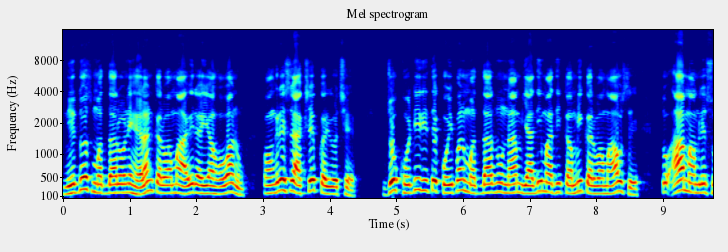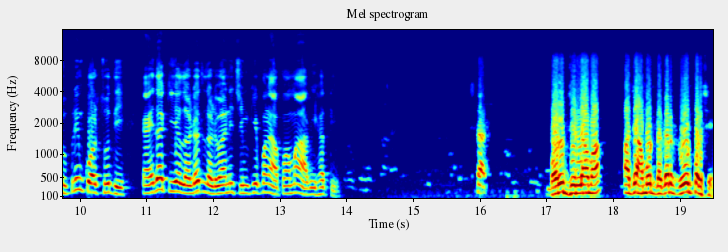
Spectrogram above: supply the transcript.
નિર્દોષ મતદારોને હેરાન કરવામાં આવી રહ્યા હોવાનું કોંગ્રેસે આક્ષેપ કર્યો છે. જો ખોટી રીતે કોઈપણ મતદારનું નામ યાદીમાંથી કમી કરવામાં આવશે તો આ મામલે સુપ્રીમ કોર્ટ સુધી કાયદાકીય લડત લડવાની ચીમકી પણ આપવામાં આવી હતી. ભરૂચ જિલ્લામાં આજે આમોદનગર રોડ પર છે.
